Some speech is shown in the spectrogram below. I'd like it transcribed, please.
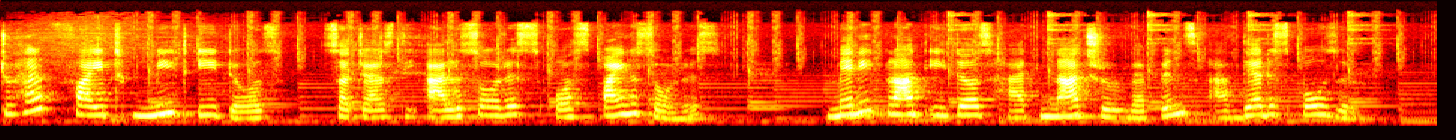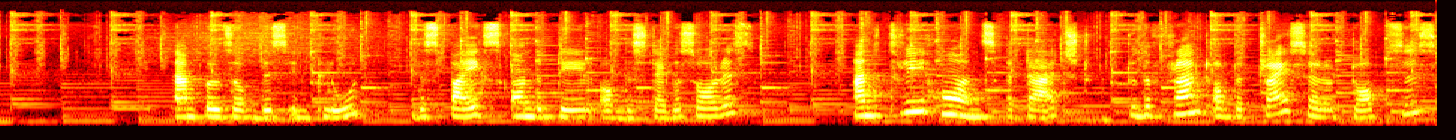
To help fight meat eaters, such as the Allosaurus or Spinosaurus, many plant eaters had natural weapons at their disposal. Examples of this include the spikes on the tail of the Stegosaurus and the three horns attached to the front of the Triceratops's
